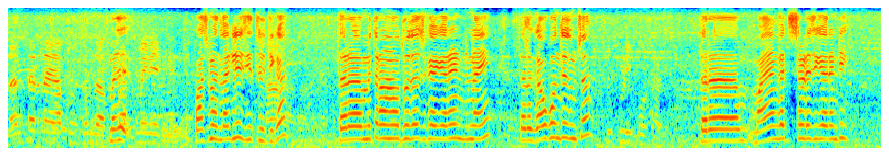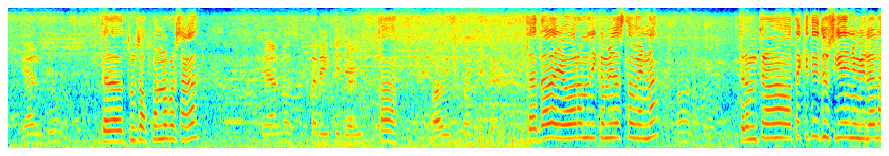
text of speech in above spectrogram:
नंतर नाही आपण समजा म्हणजे- पाच महिन्यात घेतली. लागलीच घेतली होती का? तर मित्रांनो दुधाची काही गॅरंटी नाही. तर गाव कोणतं तुमचं? तुकडी पोटात तर मायांगाची सगळ्याची गॅरंटी गॅरंटी तर तुमचा फोन नंबर सांगा. त्र्याण्णव सत्तर एक्केचाळीस हां. बावीस पंचेचाळीस. तर दादा व्यवहारामध्ये कमी जास्त होईल ना? हो ना तर मित्रांनो आता किती दिवस घेईन विलाला?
